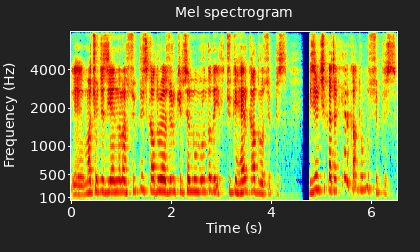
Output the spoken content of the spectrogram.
e, maç öncesi yayınlanan sürpriz kadro yazıyorum. Kimsenin umurunda değil. Çünkü her kadro sürpriz. Bizim çıkacak her kadromuz sürpriz.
